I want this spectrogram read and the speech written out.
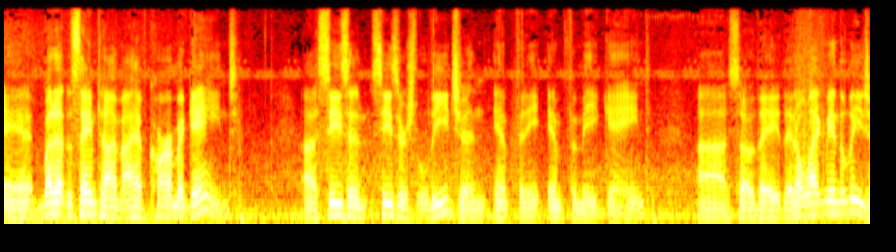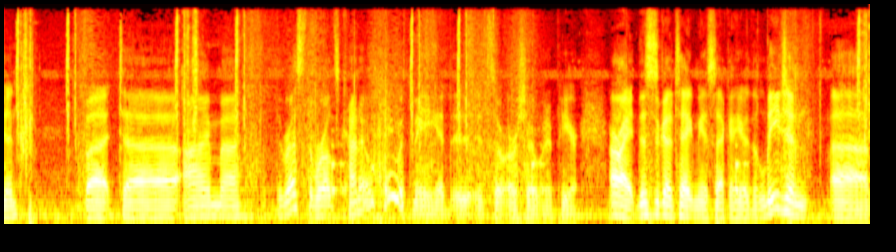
and but at the same time, I have karma gained uh, Caesar, Caesar's Legion infamy, infamy gained. Uh, so they, they don't like me in the Legion, but uh, I'm uh, the rest of the world's kind of okay with me, it, it, or so it would appear. All right, this is going to take me a second here. The Legion um,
